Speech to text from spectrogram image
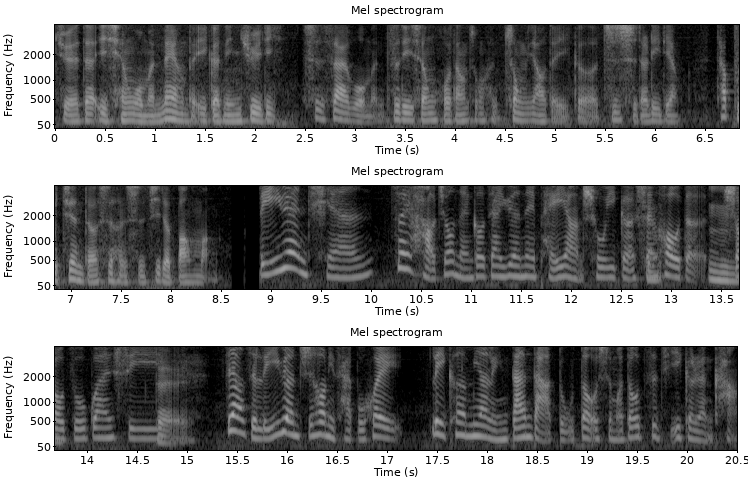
觉得以前我们那样的一个凝聚力，是在我们自立生活当中很重要的一个支持的力量，它不见得是很实际的帮忙。离院前最好就能够在院内培养出一个深厚的手足关系，嗯、对，这样子离院之后你才不会立刻面临单打独斗，什么都自己一个人扛。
